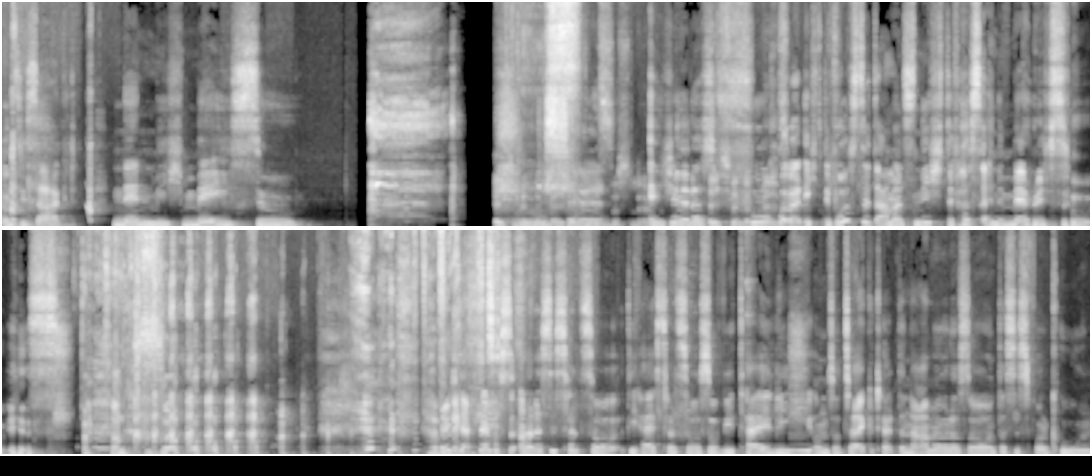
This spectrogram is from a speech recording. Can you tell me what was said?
und sie sagt: Nenn mich Mei Su. Ich finde Mason nicht so schlimm. Ich finde das Ich finde furchtbar, weil ich so wusste damals nicht, was eine Mary Sue ist. Und ich dachte einfach so, ah, das ist halt so, die heißt halt so, so wie Tai Lee und so zeigt halt der Name oder so und das ist voll cool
